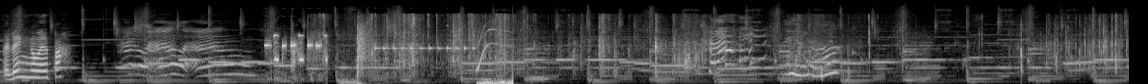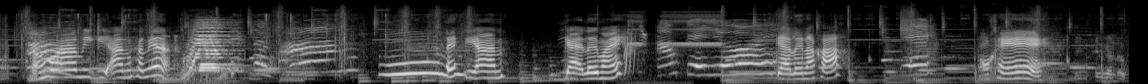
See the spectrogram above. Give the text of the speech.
ไปเล่นกันเลยปะ มีกี่อันคะเนี่ยที่หนึ่งเอาอืมเล่นกี่อัน แกะเลยไหมเอาเกยเลยแกะเลยนะคะ โอเคขึ้นกันลูก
